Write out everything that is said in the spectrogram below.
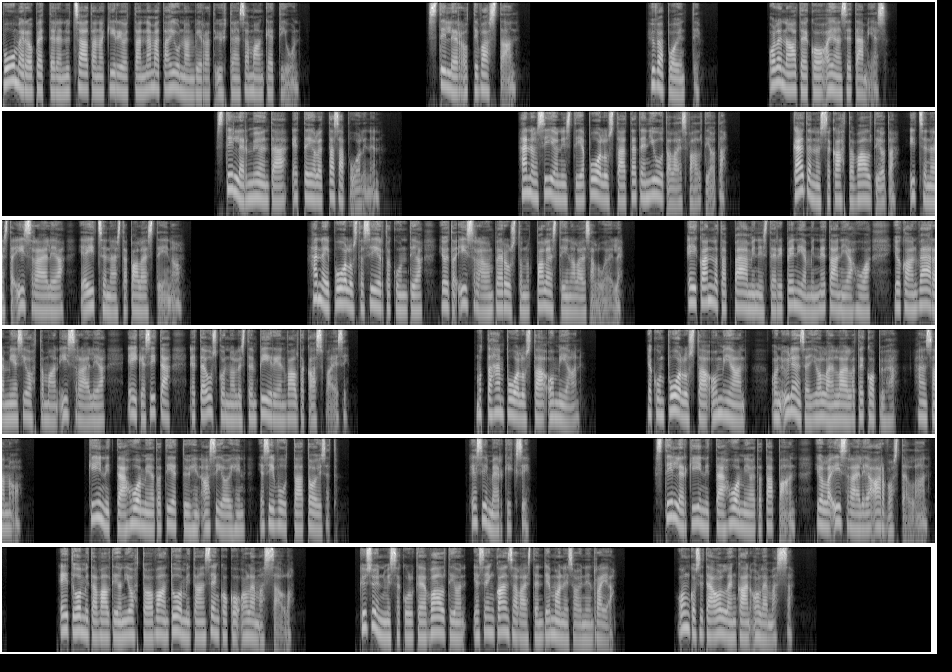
Boomer opettele nyt saatana kirjoittaa nämä tajunnanvirrat yhteen samaan ketjuun. Stiller otti vastaan. Hyvä pointti. Olen ATK-ajan setämies. Stiller myöntää, ettei ole tasapuolinen. Hän on sionisti ja puolustaa täten juutalaisvaltiota. Käytännössä kahta valtiota, itsenäistä Israelia ja itsenäistä Palestiinaa. Hän ei puolusta siirtokuntia, joita Israel on perustanut palestiinalaisalueille. Ei kannata pääministeri Benjamin Netanyahua, joka on väärä mies johtamaan Israelia, eikä sitä, että uskonnollisten piirien valta kasvaisi. Mutta hän puolustaa omiaan. Ja kun puolustaa omiaan, on yleensä jollain lailla tekopyhä, hän sanoo. Kiinnittää huomiota tiettyihin asioihin ja sivuuttaa toiset. Esimerkiksi Stiller kiinnittää huomioita tapaan, jolla Israelia arvostellaan. Ei tuomita valtion johtoa, vaan tuomitaan sen koko olemassaolo. Kysyn, missä kulkee valtion ja sen kansalaisten demonisoinnin raja. Onko sitä ollenkaan olemassa?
